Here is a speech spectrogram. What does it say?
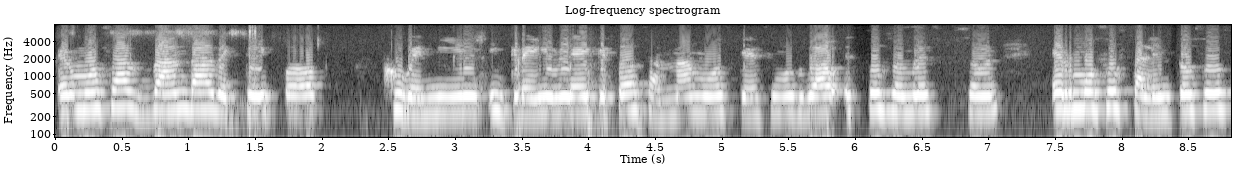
hermosa banda de K-pop juvenil, increíble, que todos amamos, que decimos, wow, estos hombres son hermosos, talentosos,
